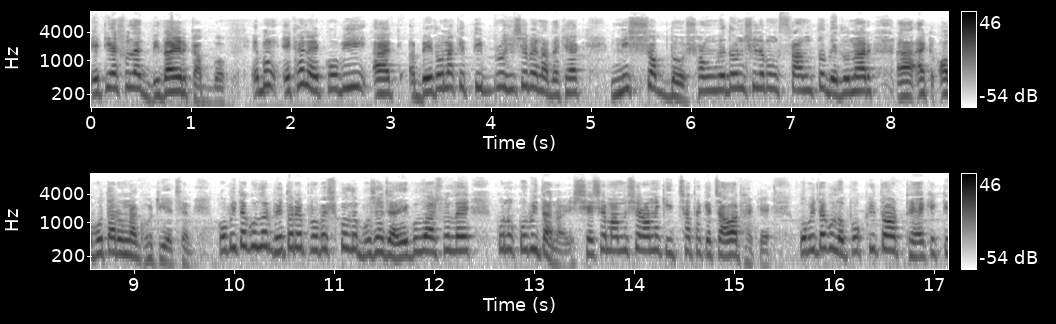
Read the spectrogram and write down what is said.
এটি আসলে এক বিদায়ের কাব্য। এবং এখানে কবি এক বেদনাকে তীব্র হিসেবে না দেখে এক নিঃশব্দ, সংবেদনশীল এবং শ্রান্ত বেদনার এক অবতারণা ঘটিয়েছেন। কবিতাগুলোর ভেতরে প্রবেশ করলে বোঝা যায়, এগুলো আসলে কোনো কবিতা নয়। শেষে মানুষের অনেক ইচ্ছা থাকে, চাওয়া থাকে। কবিতাগুলো প্রকৃত অর্থে এক একটি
